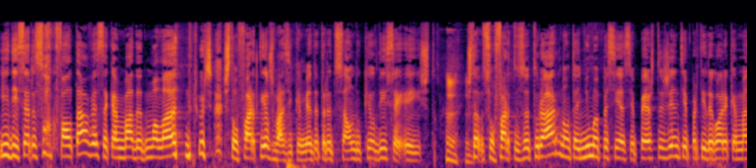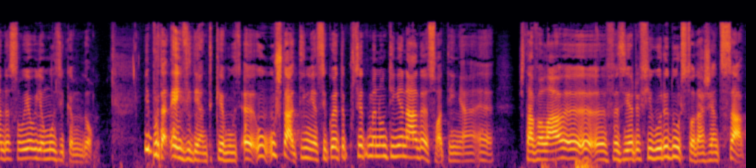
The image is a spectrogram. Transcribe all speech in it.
e disse era só o que faltava, essa cambada de malandros. Estou farto deles, basicamente a tradução do que ele disse é, é isto. Estou, sou farto de os aturar, não tenho nenhuma paciência para esta gente e a partir de agora quem manda sou eu e a música mudou. E, portanto, é evidente que música, uh, o, Estado tinha 50%, mas não tinha nada, só tinha. Uh, estava lá uh, a fazer figura de urso, toda a gente sabe.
